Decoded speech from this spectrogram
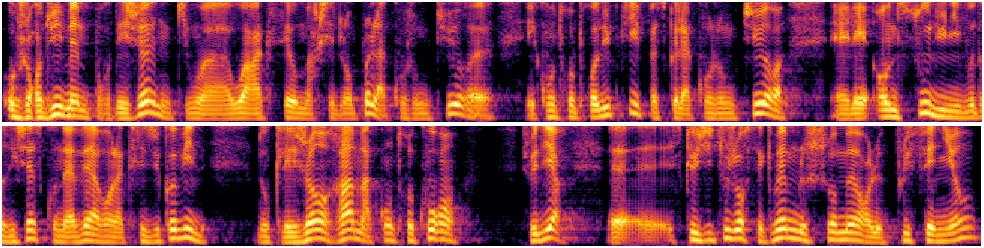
Aujourd'hui, même pour des jeunes qui vont avoir accès au marché de l'emploi, la conjoncture est contre-productive parce que la conjoncture, elle est en dessous du niveau de richesse qu'on avait avant la crise du Covid. Donc les gens rament à contre-courant. Je veux dire, ce que je dis toujours, c'est que même le chômeur le plus feignant,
